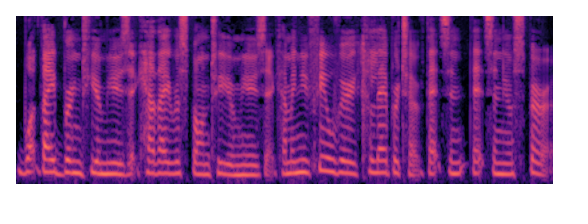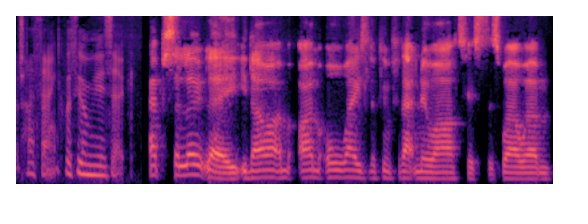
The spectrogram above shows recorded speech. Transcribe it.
what they bring to your music, how they respond to your music. I mean, you feel very collaborative. That's in that's in your spirit, I think, with your music. Absolutely. You know, I'm I'm always looking for that new artist as well. Um,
